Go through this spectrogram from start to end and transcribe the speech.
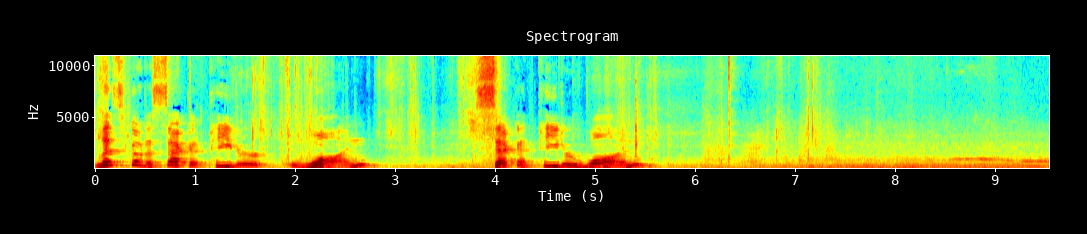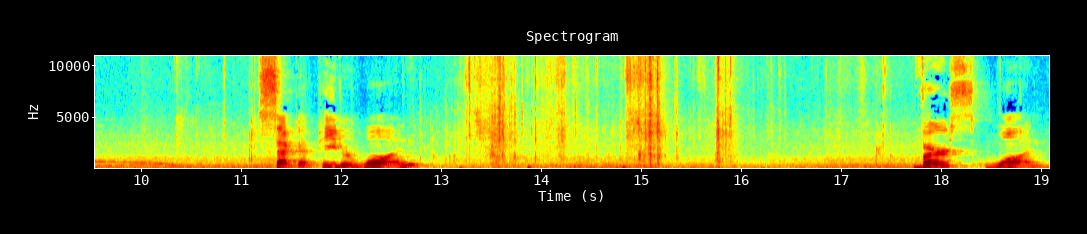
let's go to Second Peter one. 2 Peter one. 2 Peter 1, verse 1.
